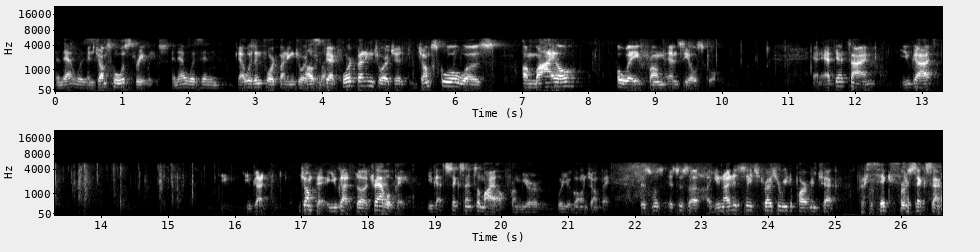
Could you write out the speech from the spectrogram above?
And that was, And jump school was three weeks. and that was in, That was in Fort Benning, Georgia. Also. In fact, Fort Benning, Georgia, jump school was a mile away from NCO school. And at that time, you got you, you got jump pay, you got uh, travel pay. You got six cents a mile from your where you're going jump pay. This was this is a, a United States Treasury Department check for six. for six cents.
